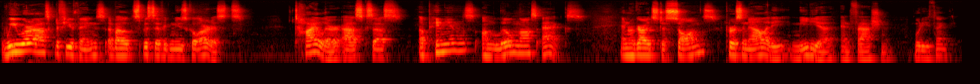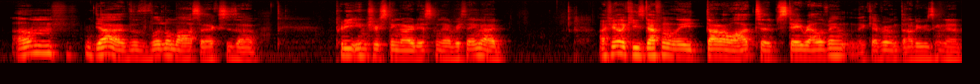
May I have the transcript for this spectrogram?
We were asked a few things about specific musical artists. Tyler asks us opinions on Lil Nas X in regards to songs, personality, media, and fashion. What do you think? Um, yeah, the Lil Nas X is a pretty interesting artist and everything. I I feel like he's definitely done a lot to stay relevant. Like everyone thought he was gonna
